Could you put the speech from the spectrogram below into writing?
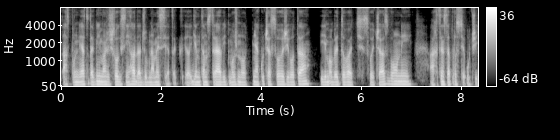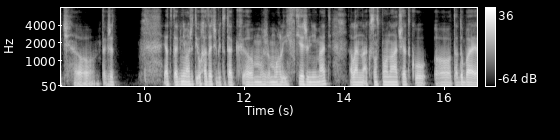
aspoň ja to tak vnímam, že človek si nehľadá job na mesiac, tak idem tam stráviť možno nejakú časť svojho života, idem obetovať svoj čas voľný a chcem sa proste učiť. Takže ja to tak vnímam, že tí uchádzači by to tak možno mohli tiež vnímať, len ako som spomenul na začiatku, tá doba je,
